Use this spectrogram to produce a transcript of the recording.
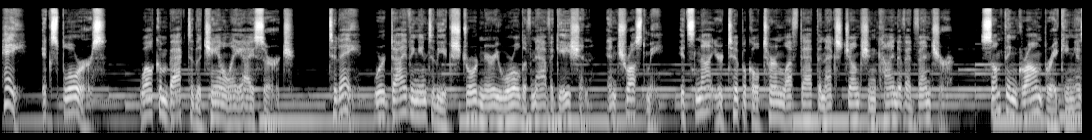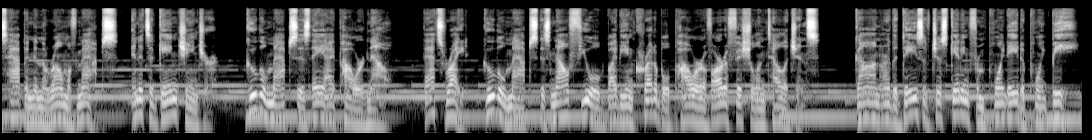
Hey, explorers! Welcome back to the channel AI Surge. Today, we're diving into the extraordinary world of navigation, and trust me, it's not your typical turn left at the next junction kind of adventure. Something groundbreaking has happened in the realm of maps, and it's a game changer. Google Maps is AI powered now. That's right, Google Maps is now fueled by the incredible power of artificial intelligence. Gone are the days of just getting from point A to point B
